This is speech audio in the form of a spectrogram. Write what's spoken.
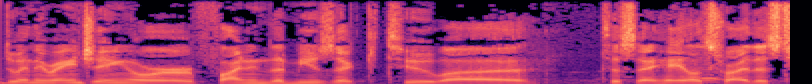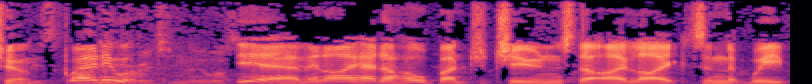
doing the arranging or finding the music to uh, to say, "Hey, let's try this tune"? Well, anyway, yeah. I mean, I had a whole bunch of tunes that I liked and that we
